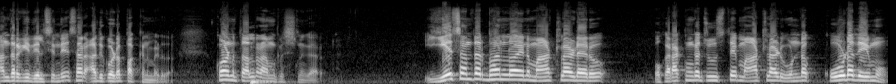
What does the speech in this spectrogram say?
అందరికీ తెలిసిందే. సార్ అది కూడా పక్కన పెడదాం. కోణతాల రామకృష్ణ గారు ఏ సందర్భంలో ఆయన మాట్లాడారో ఒక రకంగా చూస్తే మాట్లాడి ఉండకూడదేమో.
